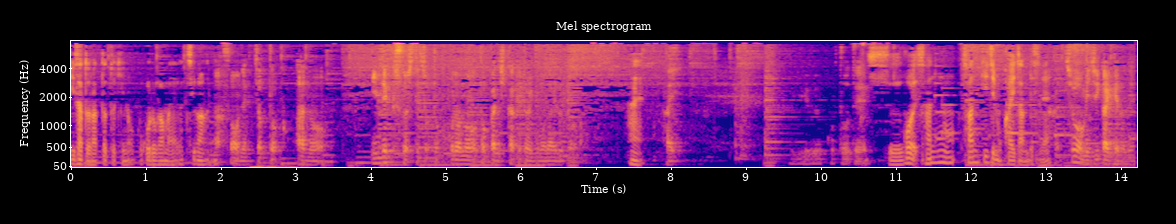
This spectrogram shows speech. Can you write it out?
いざとなった時の心構えが違うんで。あ、そうね。ちょっと、あの、インデックスとしてちょっと心のどっかに引っ掛けておいてもらえると。はい。はい。ということで、すごい。3、三記事も書いたんですね。超短いけどね。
